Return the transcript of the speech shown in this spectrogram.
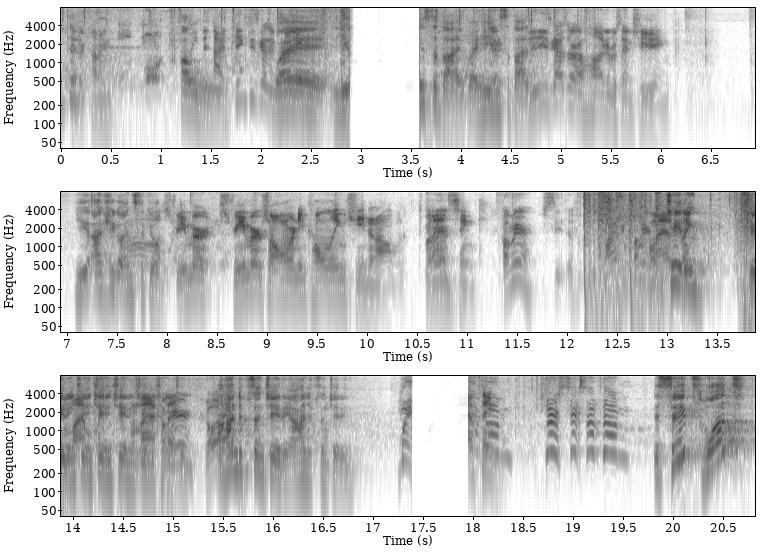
God. Yeah, they're coming. Oh. I think these guys are Wait, he insta died, but he insta died. These guys are 100% cheating. He actually got insta Aw, killed. streamer, streamers already calling cheating out. Come here. Glancing. Come here. See, uh, Simon, come here. Clan- Cheating. Cheating, cheating, cheating, cheating, come cheating, cheating. here. 100% cheating, 100% cheating. Wait. Glancing. There's six of them. The six? What?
